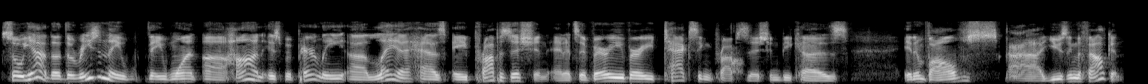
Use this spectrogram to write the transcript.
So yeah, the the reason they they want uh, Han is apparently uh, Leia has a proposition, and it's a very very taxing proposition because it involves uh, using the Falcon.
